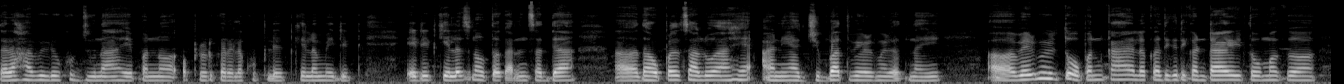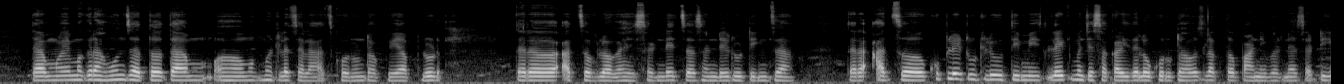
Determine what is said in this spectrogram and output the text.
तर हा व्हिडिओ खूप जुना आहे पण अपलोड करायला खूप लेट केलं. मी एडिट एडिट केलंच नव्हतं कारण सध्या धावपळ चालू आहे आणि अजिबात वेळ मिळत नाही. वेळ मिळतो पण काय आलं कधी कधी कंटाळा येतो. मग त्यामुळे मग राहून जातं. त्या मग म्हटलं चला आज करून टाकूया अपलोड तर आजचा ब्लॉग आहे संडेचा. संडे रुटीनचा तर आज खूप लेट उठली होती मी. लेट म्हणजे सकाळी तर लवकर उठावंच लागतं पाणी भरण्यासाठी.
